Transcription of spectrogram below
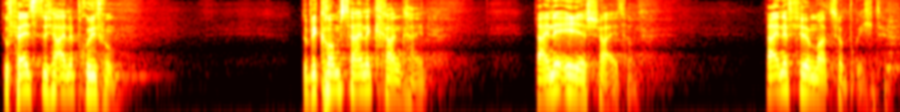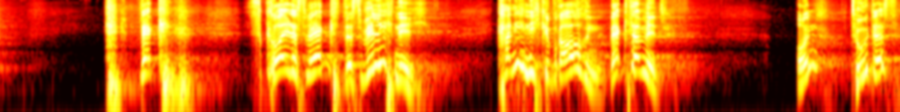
Du fällst durch eine Prüfung. Du bekommst eine Krankheit. Deine Ehe scheitert. Deine Firma zerbricht. Weg! Scroll das weg, das will ich nicht. Kann ich nicht gebrauchen. Weg damit. Und? Tut es?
